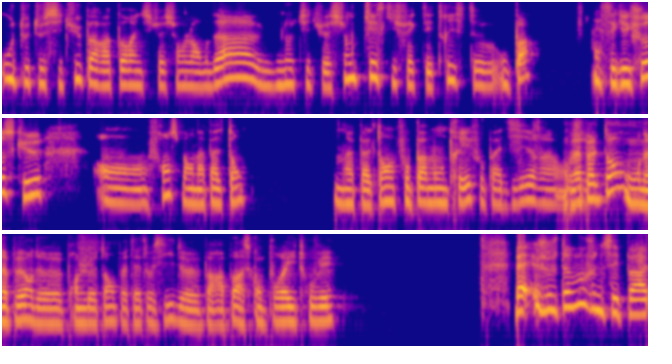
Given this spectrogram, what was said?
où tu te situes par rapport à une situation lambda, une autre situation, qu'est-ce qui fait que tu es triste ou pas? Et c'est quelque chose que en France, ben, on n'a pas le temps. On n'a pas le temps, il faut pas montrer, il faut pas dire. On n'a pas le temps ou on a peur de prendre le temps peut-être aussi de, par rapport à ce qu'on pourrait y trouver? Bah, je t'avoue, je ne sais pas.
